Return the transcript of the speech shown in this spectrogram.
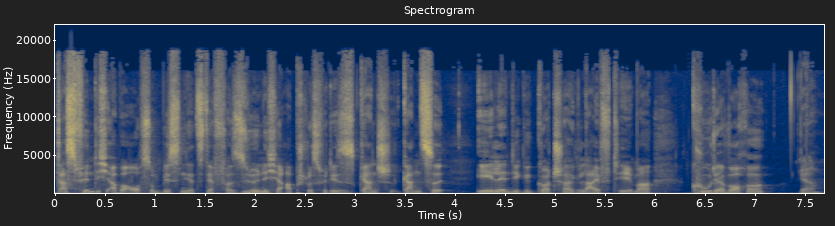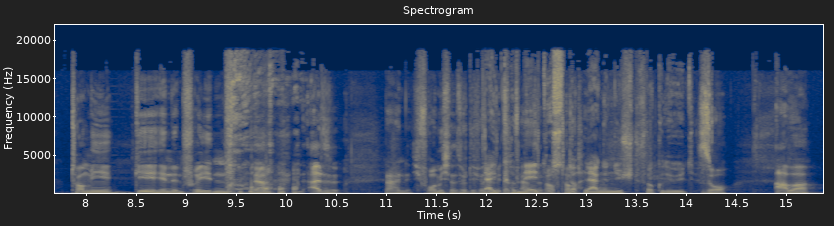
das finde ich aber auch so ein bisschen jetzt der versöhnliche Abschluss für dieses ganz, ganze elendige Gottschalk Live-Thema. Coup der Woche. Ja. Tommy, gehe hin in Frieden. ja, also, nein, ich freue mich natürlich, wenn er wieder Fernsehen auftaucht. lange nicht verglüht. So, aber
